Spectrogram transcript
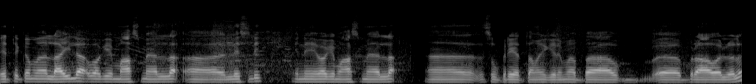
එතකම ලයිලා වගේ මාස් මැල්ල ලෙස්ලි එන්නේ වගේ මාස් මැල්ල Ah, සුපරියත් තමයි කිරීම ah, බ්‍රාවල් වල.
